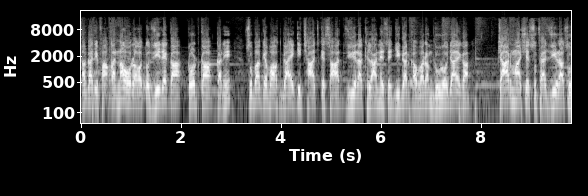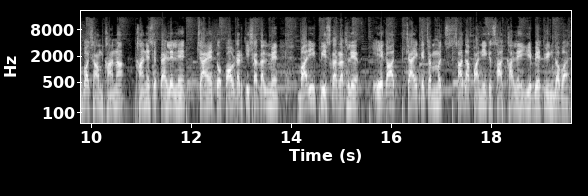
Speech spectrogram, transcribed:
اگر افاقہ نہ ہو رہا ہو تو زیرے کا ٹوٹکا کریں۔ صبح کے وقت گائے کی چھاچ کے ساتھ زیرہ کھلانے سے جگر کا ورم دور ہو جائے گا۔ چار ماشے سفید زیرہ، صبح شام کھانا۔ کھانے سے پہلے لیں چاہیں تو پاؤڈر کی شکل میں باریک پیس کر رکھ لیں۔ ایک آدھ چائے کے چمچ سادہ پانی کے ساتھ کھا لیں، یہ بہترین دوا ہے۔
